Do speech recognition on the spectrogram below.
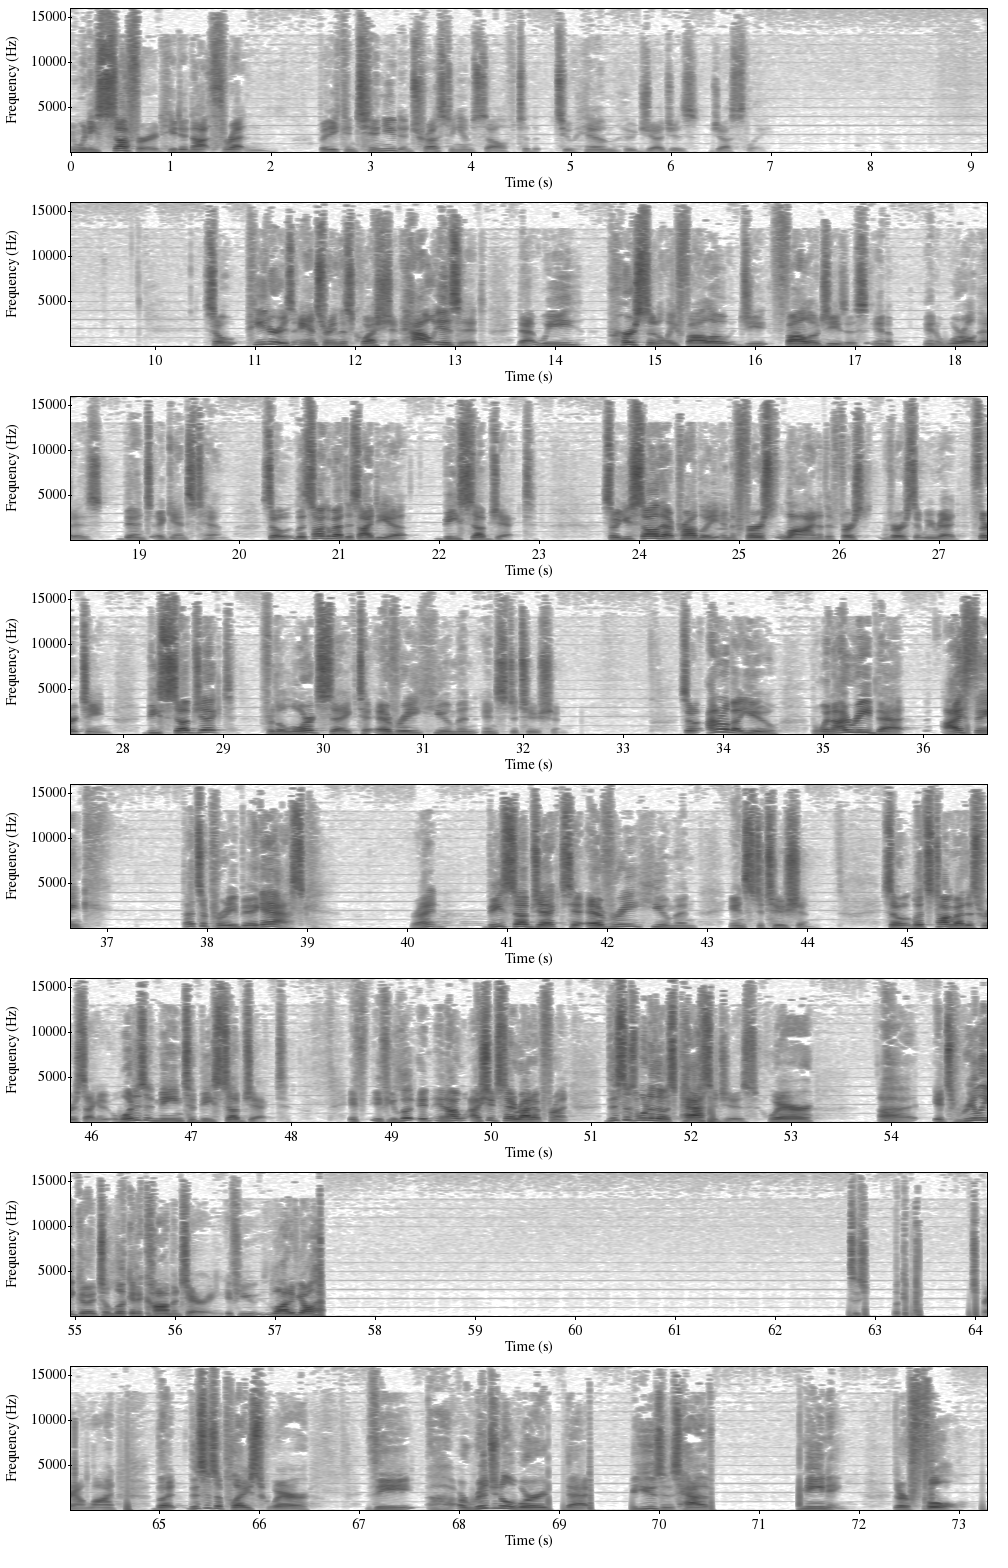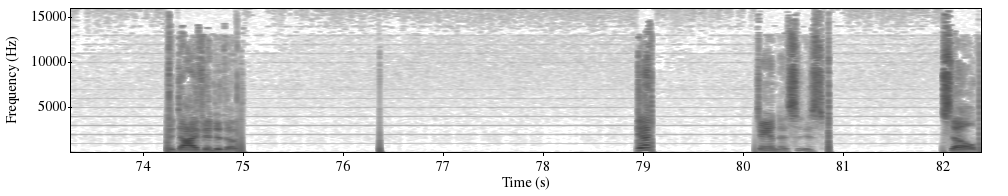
And when he suffered, he did not threaten, but he continued entrusting himself to, the, to him who judges justly. So Peter is answering this question How is it that we personally follow, G- follow Jesus in a in a world that is bent against him. So let's talk about this idea be subject. So you saw that probably in the first line of the first verse that we read, 13. Be subject for the Lord's sake to every human institution. So I don't know about you, but when I read that, I think that's a pretty big ask, right? Be subject to every human institution. So let's talk about this for a second. What does it mean to be subject? If, if you look, and I, I should say right up front, this is one of those passages where uh, it's really good to look at a commentary. If you, a lot of y'all have online, but this is a place where the uh, original word that uses have meaning. They're full. To dive into those. Understand this is selves.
